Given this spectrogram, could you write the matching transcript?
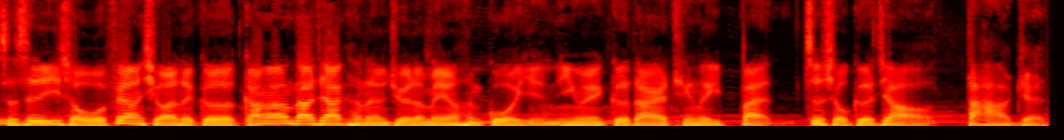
这是一首我非常喜欢的歌。刚刚大家可能觉得没有很过瘾，因为歌大概听了一半。这首歌叫《大人》，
